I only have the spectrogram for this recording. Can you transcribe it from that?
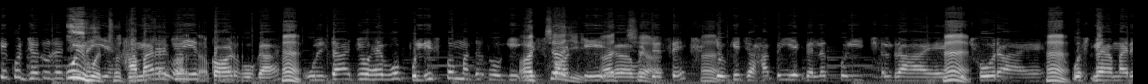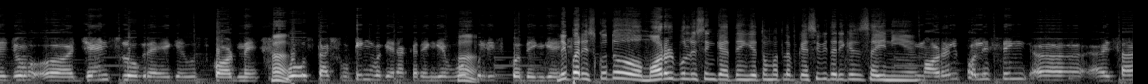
की कुछ ज़रूरत नहीं है अच्छा, हमारा जो ये आपका। होगा हाँ। उल्टा जो है वो पुलिस को मदद होगी अच्छा जी, अच्छा। वजह से हाँ। क्योंकि जहाँ पे ये गलत कोई चल रहा है हाँ। कुछ हो रहा है हाँ। उसमें हमारे जो जेंट्स लोग रहेंगे उस स्क्वाड में हाँ। वो उसका शूटिंग वगैरह करेंगे वो हाँ। पुलिस को देंगे नहीं पर इसको तो मॉरल पुलिसिंग कहते हैं ये तो मतलब कैसी भी तरीके से सही नहीं है मॉरल पुलिसिंग ऐसा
